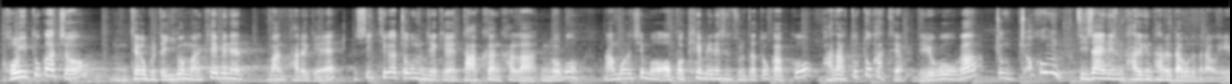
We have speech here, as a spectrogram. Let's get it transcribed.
거의 똑같죠. 음, 제가 볼 때 이것만 캐비넷만 다르게 시티가 조금 이제 이렇게 dark한 컬러인 거고 나머지 뭐 upper cabinet은 둘 다 똑같고 바닥도 똑같아요. 근데 요거가 좀 조금 디자인이 좀 다르긴 다르다고 그러더라고요. 이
